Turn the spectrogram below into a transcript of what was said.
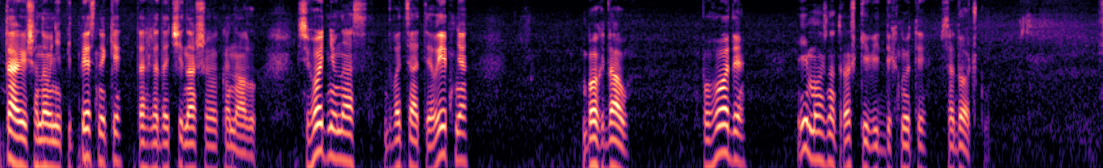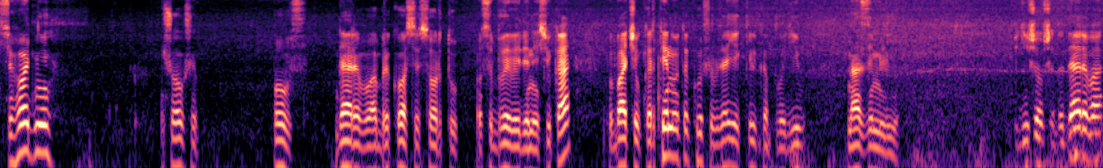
Вітаю, шановні підписники та глядачі нашого каналу. Сьогодні в нас 20 липня. Бог дав погоди і можна трошки віддихнути в садочку. Сьогодні, йшовши повз дерево абрикоси сорту особливий Денисюка, побачив картину таку, що вже є кілька плодів на землі. Підійшовши до дерева,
